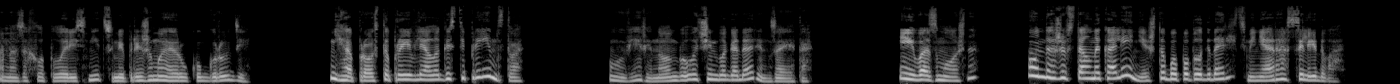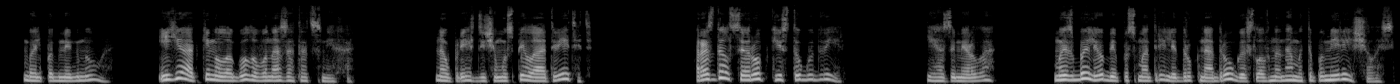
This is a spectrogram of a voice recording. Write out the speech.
Она захлопала ресницами, прижимая руку к груди. Я просто проявляла гостеприимство. Уверена, он был очень благодарен за это. И, возможно, он даже встал на колени, чтобы поблагодарить меня раз или два. Бель подмигнула, и я откинула голову назад от смеха. Но прежде чем успела ответить, раздался робкий стук в дверь. Я замерла. Мы с Белль обе посмотрели друг на друга, словно нам это померещилось.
